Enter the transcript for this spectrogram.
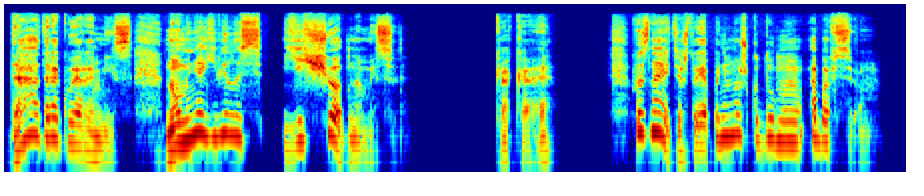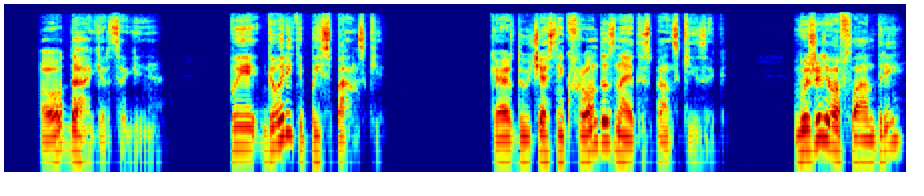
Да, дорогой Арамис, но у меня явилась еще одна мысль. Какая? Вы знаете, что я понемножку думаю обо всем. О, да, герцогиня. Вы говорите по-испански? Каждый участник фронта знает испанский язык. Вы жили во Фландрии?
